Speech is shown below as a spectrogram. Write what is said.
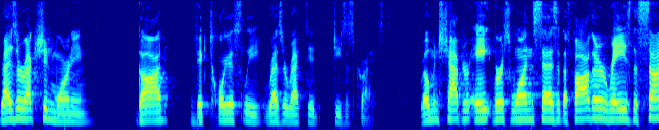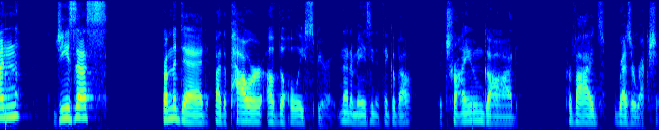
resurrection morning, God victoriously resurrected Jesus Christ. Romans chapter 8, verse 1 says that the Father raised the Son, Jesus, from the dead by the power of the Holy Spirit. Isn't that amazing to think about? The triune God provides resurrection.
